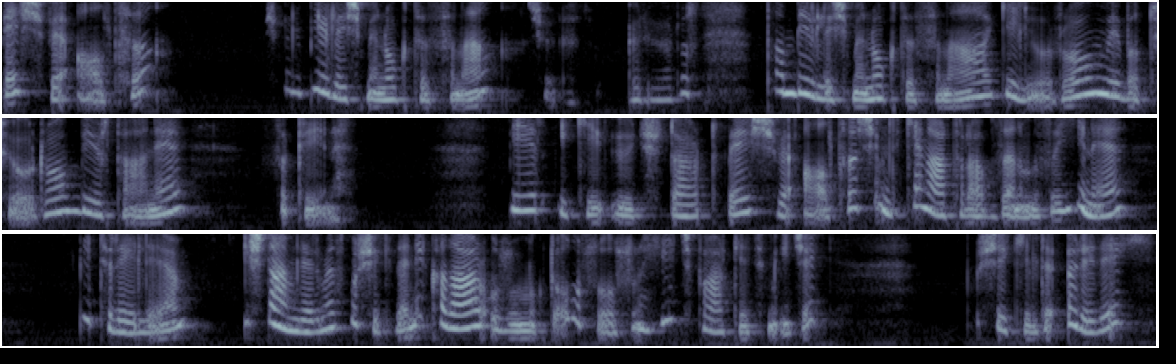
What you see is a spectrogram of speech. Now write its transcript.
5 ve 6 şöyle birleşme noktasına şöyle örüyoruz. Tam birleşme noktasına geliyorum ve batıyorum. Bir tane sık iğne. 1 2 3 4 5 ve 6. Şimdi kenar trabzanımızı yine bitirelim. İşlemlerimiz bu şekilde ne kadar uzunlukta olursa olsun hiç fark etmeyecek. Bu şekilde örerek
